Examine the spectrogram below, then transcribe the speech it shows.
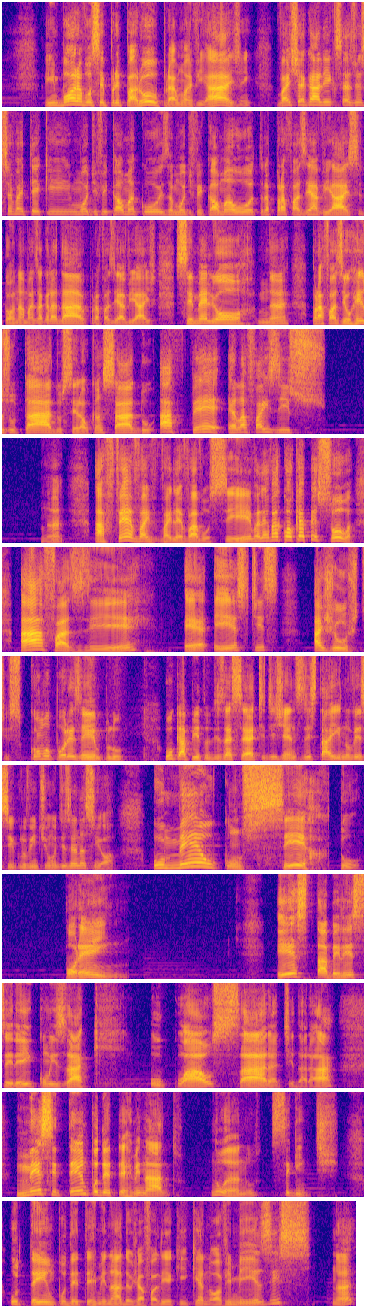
Embora você preparou para uma viagem, vai chegar ali que às vezes você vai ter que modificar uma coisa, modificar uma outra para fazer a viagem se tornar mais agradável, para fazer a viagem ser melhor, né? Para fazer o resultado ser alcançado. A fé, ela faz isso. Né? A fé vai, vai levar você, vai levar qualquer pessoa a fazer é, estes ajustes, como por exemplo, o capítulo 17 de Gênesis está aí no versículo 21, dizendo assim: ó, o meu conserto, porém, estabelecerei com Isaac, o qual Sara te dará, nesse tempo determinado, no ano seguinte. O tempo determinado, eu já falei aqui que é nove meses, né?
